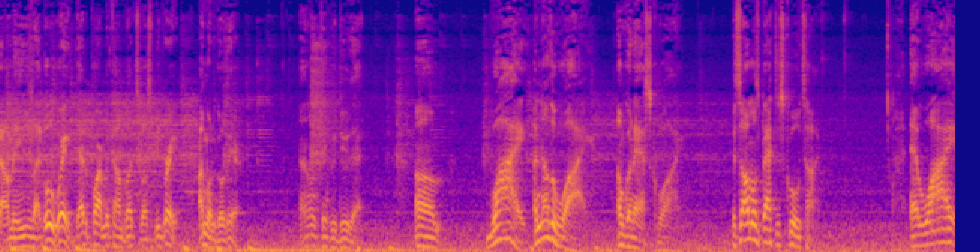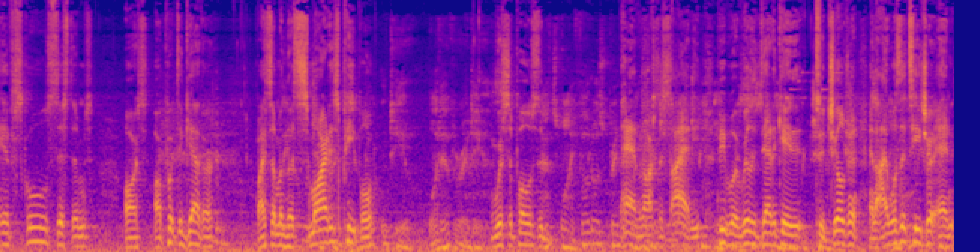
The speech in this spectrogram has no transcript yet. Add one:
I mean, you're like, "Oh, wait, that apartment complex must be great. I'm going to go there." I don't think we do that. Um, why? Another why. I'm going to ask why. It's almost back to school time and why, if school systems are, are put together by some of the smartest people, whatever it is. we're supposed to have in our society people are really dedicated to children. And I was a teacher, and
